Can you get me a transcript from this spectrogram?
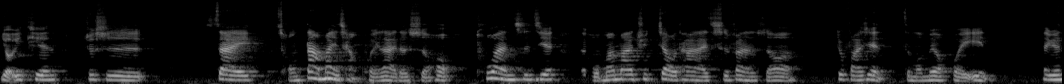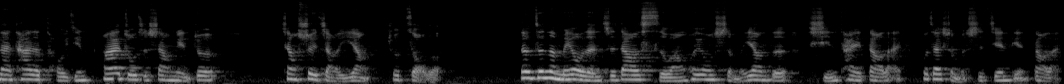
有一天就是在从大卖场回来的时候，突然之间，我妈妈去叫他来吃饭的时候。就发现怎么没有回应？那原来他的头已经趴在桌子上面，就像睡着一样就走了。那真的没有人知道死亡会用什么样的形态到来，或在什么时间点到来。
